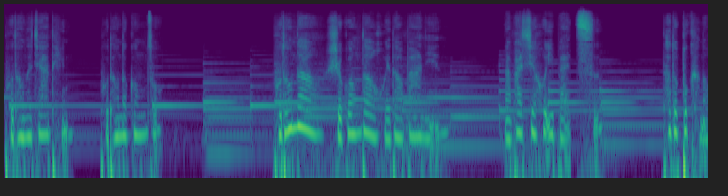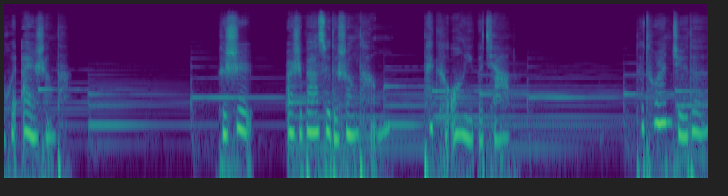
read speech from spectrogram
普通的家庭，普通的工作，普通到时光倒回到八年，哪怕邂逅一百次，他都不可能会爱上他。可是，二十八岁的双糖，太渴望一个家了。她突然觉得，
